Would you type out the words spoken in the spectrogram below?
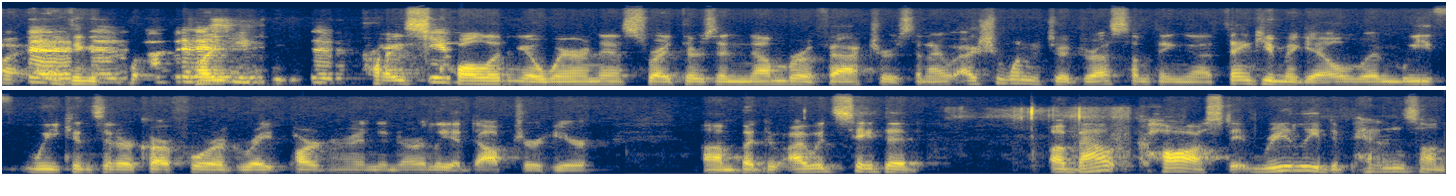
The, I think the price, to price give... quality awareness, right? There's a number of factors, and I actually wanted to address something. Uh, thank you, Miguel. When we we consider Carrefour a great partner and an early adopter here, um, but I would say that about cost, it really depends on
